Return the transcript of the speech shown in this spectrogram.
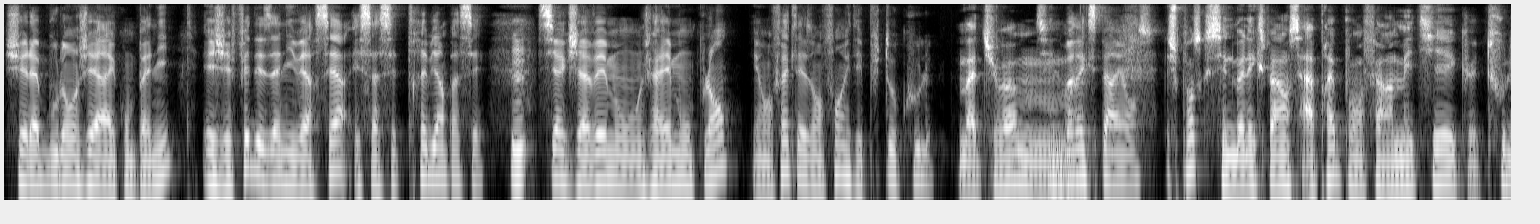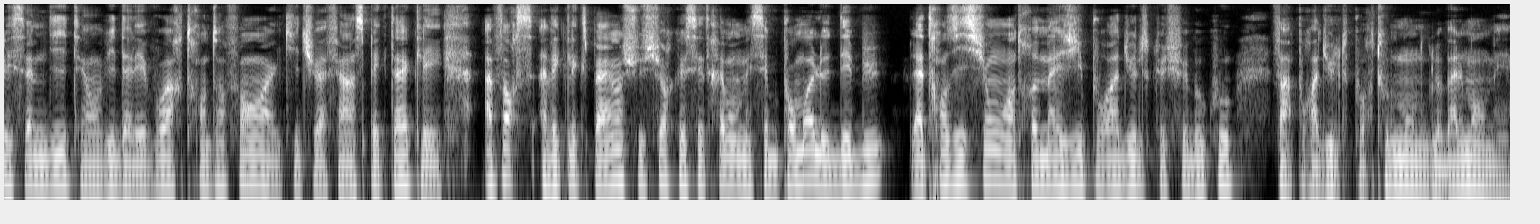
chez la boulangère et compagnie. Et j'ai fait des anniversaires et ça s'est très bien passé. Mm. C'est-à-dire que j'avais mon j'avais mon plan et en fait les enfants étaient plutôt cool. Bah tu vois, C'est une bonne expérience. Je pense que c'est une bonne expérience. Après, pour en faire un métier et que tous les samedis, tu as envie d'aller voir 30 enfants à qui tu vas faire un spectacle, et à force, avec l'expérience, je suis sûr que c'est très bon. Mais c'est pour moi le début, la transition entre magie pour adultes, que je fais beaucoup, enfin pour adultes, pour tout le monde globalement, mais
